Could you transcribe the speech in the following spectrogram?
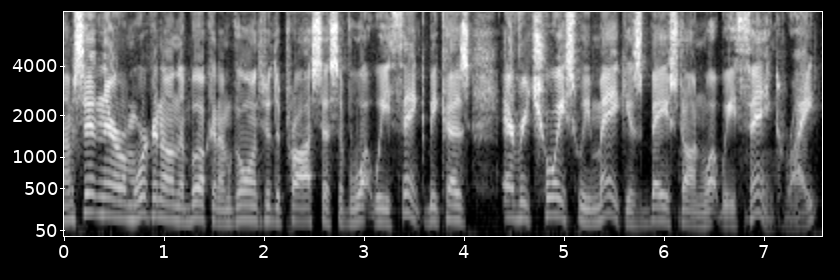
I'm sitting there, I'm working on the book, and I'm going through the process of what we think because every choice we make is based on what we think, right?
